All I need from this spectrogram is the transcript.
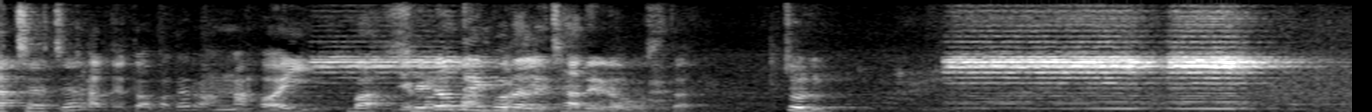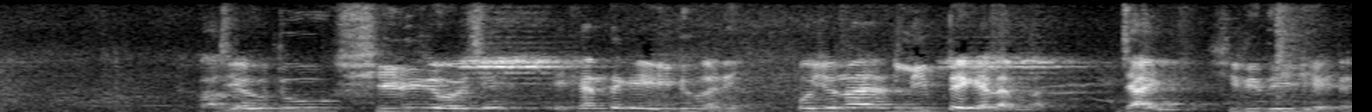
আচ্ছা আচ্ছা। ছাদে তো আমাদের রান্না হয়ই। বাহ সেটাও দেখব তাহলে ছাদের অবস্থা। চলুন। যেহেতু সিঁড়ি রয়েছে এখান থেকে এইটুখানি। ওই জন্য আর লিফটে গেলাম না। যাই সিঁড়ি দিয়েই হেঁটে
